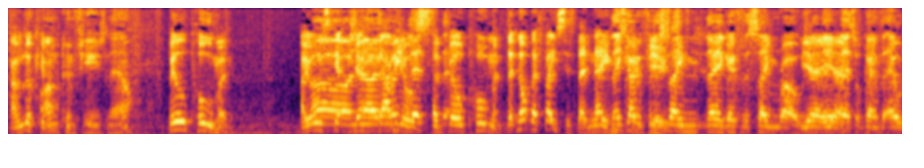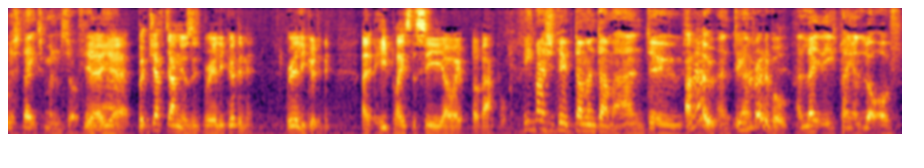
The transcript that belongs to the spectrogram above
I'll look him I'm up. confused now. Bill Pullman. I always Oh, get Jeff no, I mean, Daniels and Bill Pullman. They're not their faces, their names. They go confused. for the same. They go for the same roles. Yeah, they're, yeah. They're sort of going for the elder statesman sort of thing. Yeah, now. yeah. But Jeff Daniels is really good in it. Really good in it. And he plays the CEO of Apple. He's managed to do Dumb and Dumber and do. I know, and, incredible. And, lately, he's playing a lot of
